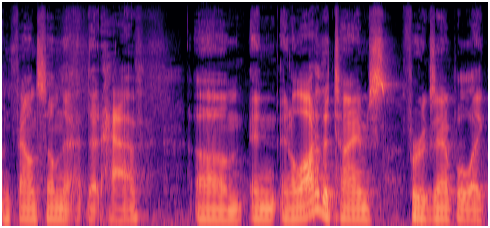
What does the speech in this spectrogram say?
and found some that that have, um, and and a lot of the times, for example, like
